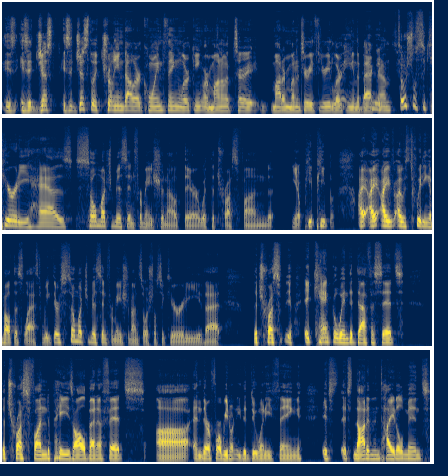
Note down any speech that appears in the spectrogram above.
is is it just is it just the trillion dollar coin thing lurking or monetary modern monetary theory lurking in the I mean, background? Social Security has so much misinformation out there with the trust fund. You know, pe- people. I, I I was tweeting about this last week. There's so much misinformation on Social Security that the trust it can't go into deficits. The trust fund pays all benefits, uh, and therefore we don't need to do anything. It's it's not an entitlement.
